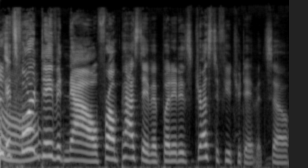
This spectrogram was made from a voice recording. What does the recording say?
it's for David now from past David, but it is addressed to future David. So,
